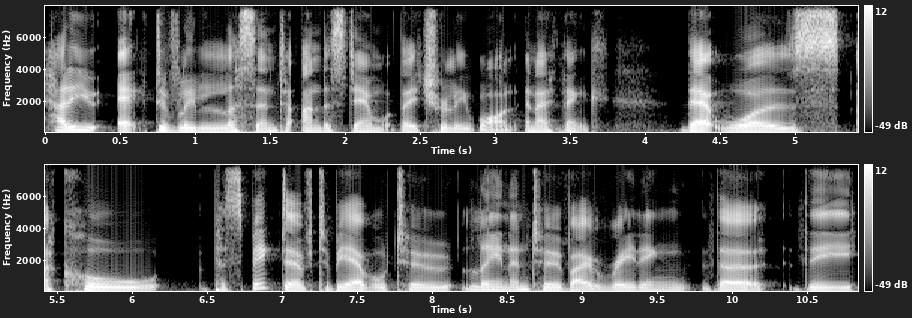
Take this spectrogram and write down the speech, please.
How do you actively listen to understand what they truly want? And I think that was a cool perspective to be able to lean into by reading the the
